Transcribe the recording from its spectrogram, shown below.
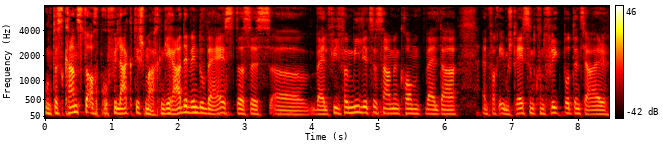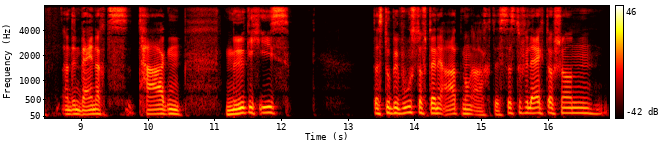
Und das kannst du auch prophylaktisch machen, gerade wenn du weißt, dass es, äh, weil viel Familie zusammenkommt, weil da einfach eben Stress und Konfliktpotenzial an den Weihnachtstagen möglich ist, dass du bewusst auf deine Atmung achtest, dass du vielleicht auch schon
